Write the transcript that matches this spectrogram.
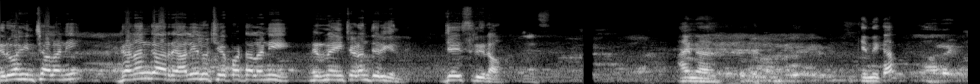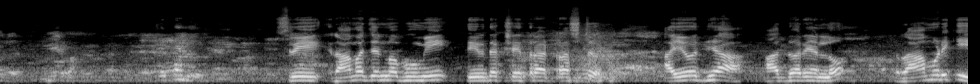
నిర్వహించాలని ఘనంగా ర్యాలీలు చేపట్టాలని నిర్ణయించడం జరిగింది. జై శ్రీరామ్. ఆయన కిందికా? శ్రీ రామ జన్మభూమి తీర్థక్షేత్ర ట్రస్ట్ అయోధ్య ఆధ్వర్యంలో రాముడికి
